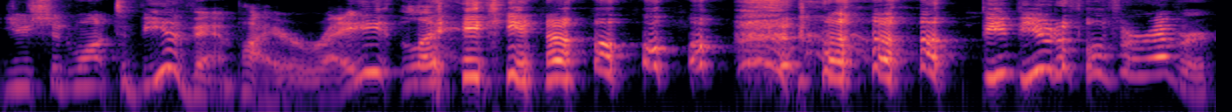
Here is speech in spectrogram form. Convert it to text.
you should want to be a vampire, right? Like, you know, be beautiful forever.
